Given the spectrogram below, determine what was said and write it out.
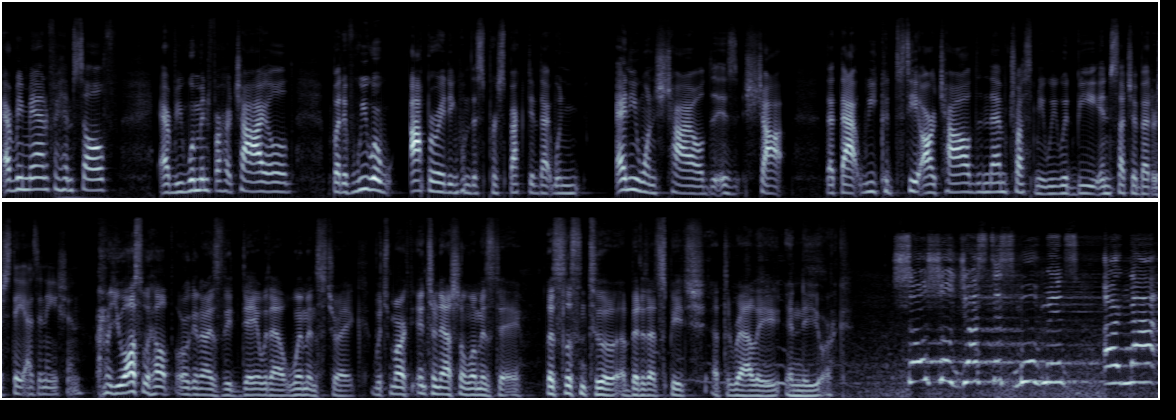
every man for himself, every woman for her child, but if we were operating from this perspective that when anyone's child is shot that that we could see our child in them, trust me, we would be in such a better state as a nation. You also helped organize the Day Without Women strike, which marked International Women's Day. Let's listen to a, a bit of that speech at the rally in New York. social justice movements are not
